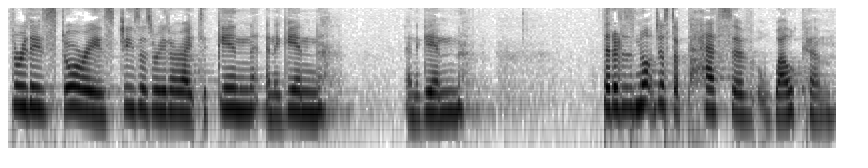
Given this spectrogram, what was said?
Through these stories, Jesus reiterates again and again and again that it is not just a passive welcome.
